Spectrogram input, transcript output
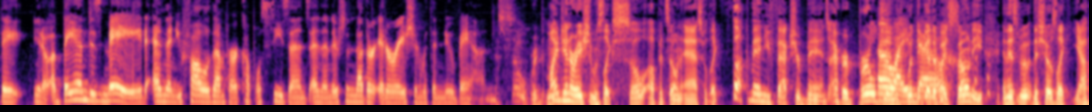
they, you know, a band is made and then you follow them for a couple seasons and then there's another iteration with a new band. So my generation was like so up its own ass with like fuck manufactured bands. I heard Pearl Jam Oh, was put together by Sony, and this mo- the show's like yeah.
